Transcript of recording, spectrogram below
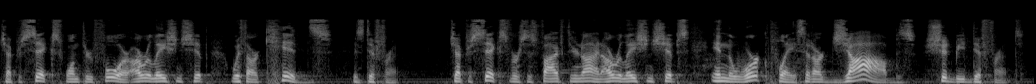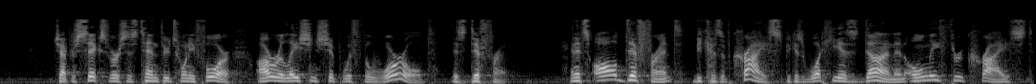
Chapter 6, 1 through 4, our relationship with our kids is different. Chapter 6, verses 5 through 9, our relationships in the workplace, at our jobs, should be different. Chapter 6, verses 10 through 24, our relationship with the world is different. And it's all different because of Christ, because what He has done, and only through Christ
